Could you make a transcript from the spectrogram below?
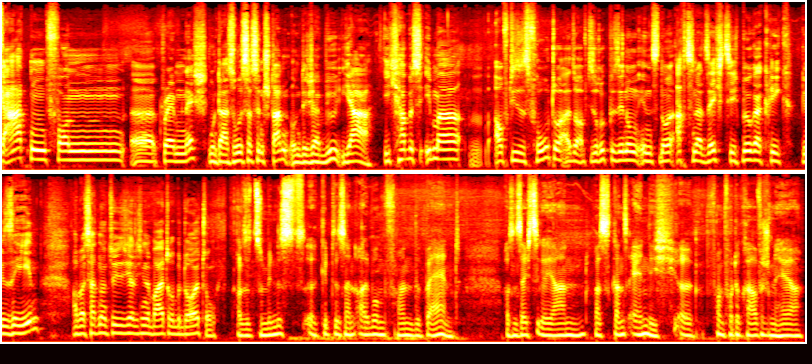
Garten von äh, Graham Nash. Und da so ist das entstanden. Und Déjà-vu, ja, ich habe es immer auf dieses Foto, also auf diese Rückbesinnung ins Neu- 1860 Bürgerkrieg gesehen. Aber es hat natürlich sicherlich eine weitere Bedeutung. Also zumindest äh, gibt es ein Album von The Band aus den 60er Jahren, was ganz ähnlich äh, vom fotografischen her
